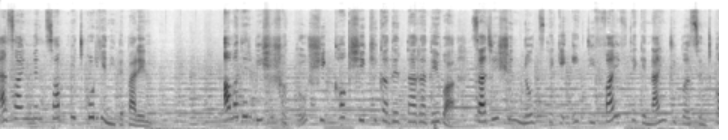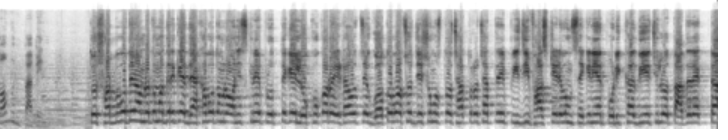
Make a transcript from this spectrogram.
অ্যাসাইনমেন্ট সাবমিট করিয়ে নিতে পারেন। আমাদের বিশেষত্ব, শিক্ষক, শিক্ষিকাদের দ্বারা দেওয়া সাজেশন নোটস থেকে এইটটি ফাইভ থেকে নাইনটি পার্সেন্ট কমন পাবেন। তো সর্বপ্রথমে আমরা তোমাদেরকে দেখাবো, তোমরা অন অনস্ক্রিনে প্রত্যেকেই লক্ষ্য করো, এটা হচ্ছে গত বছর যে সমস্ত ছাত্রছাত্রী পিজি ফার্স্ট ইয়ার এবং সেকেন্ড ইয়ার পরীক্ষা দিয়েছিল, তাদের একটা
